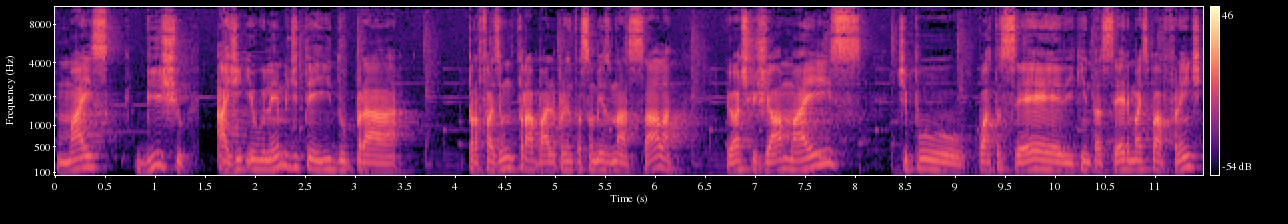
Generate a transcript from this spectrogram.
Mas, bicho, gente, eu lembro de ter ido para para fazer um trabalho, apresentação mesmo na sala, eu acho que já mais tipo quarta série, quinta série, mais para frente,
